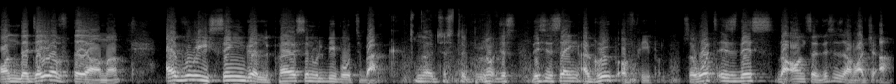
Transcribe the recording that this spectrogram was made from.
on the day of Qiyamah, every single person will be brought back. Not just a group. Not just, this is saying a group of people. So what is this? The answer, this is a raj'ah.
